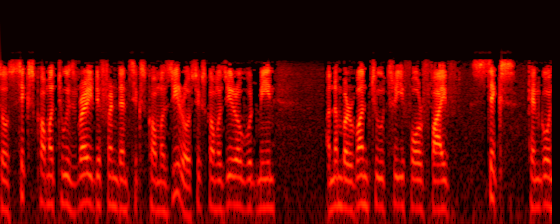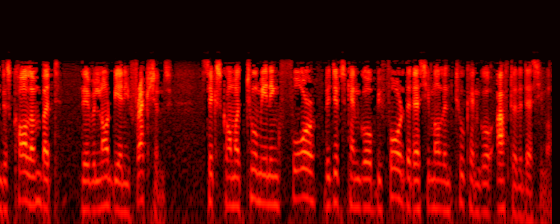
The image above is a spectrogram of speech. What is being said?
So 6 comma 2 is very different than 6 comma 0. 6 comma 0 would mean a number 1, 2, 3, 4, 5, 6 can go in this column but there will not be any fractions. 6 comma 2 meaning 4 digits can go before the decimal and 2 can go after the decimal.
